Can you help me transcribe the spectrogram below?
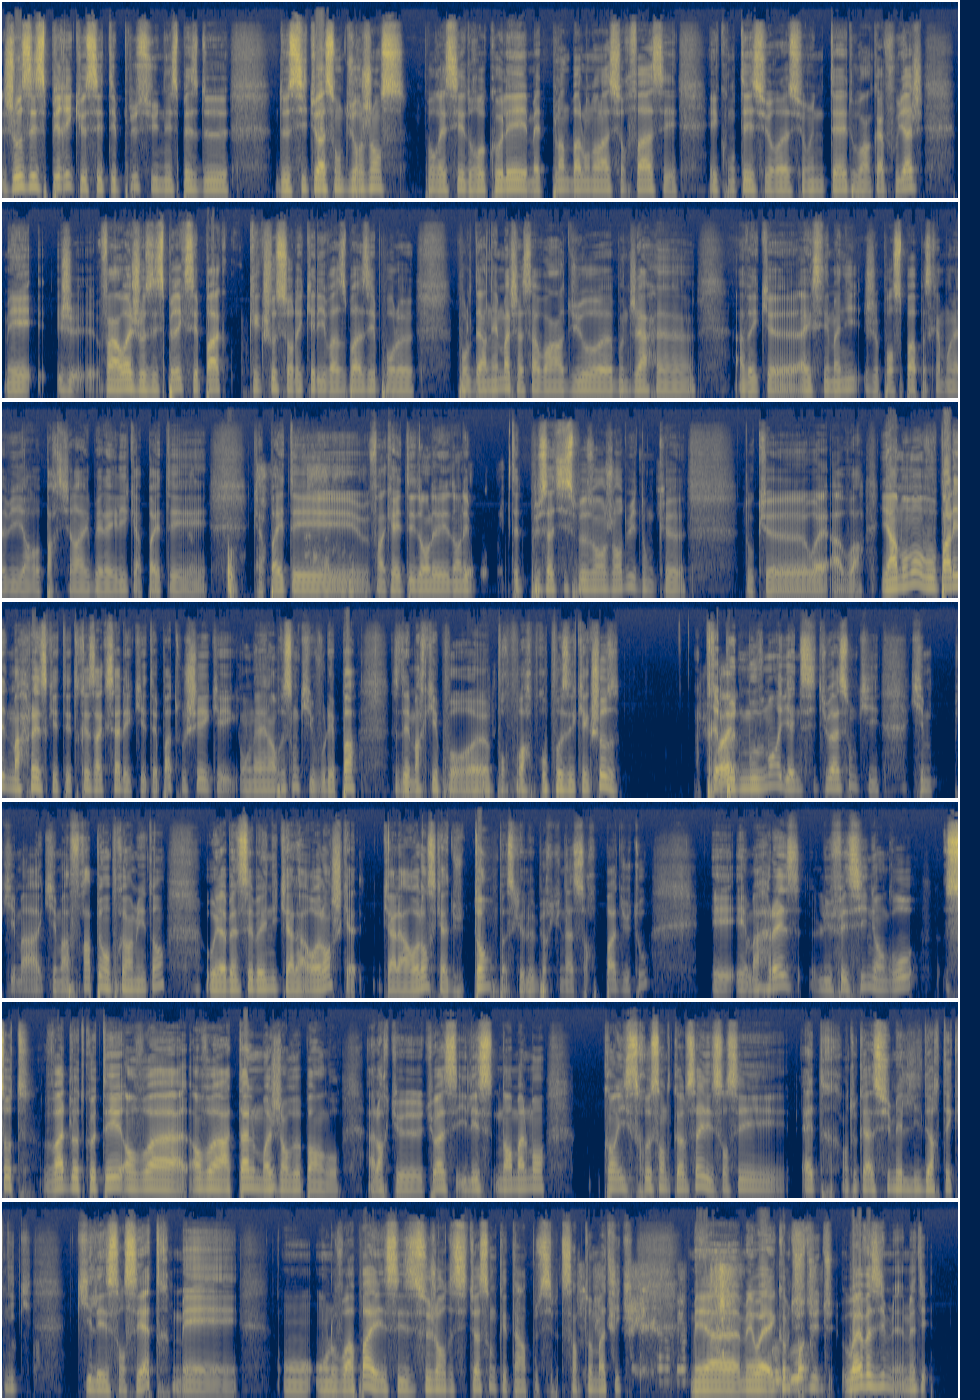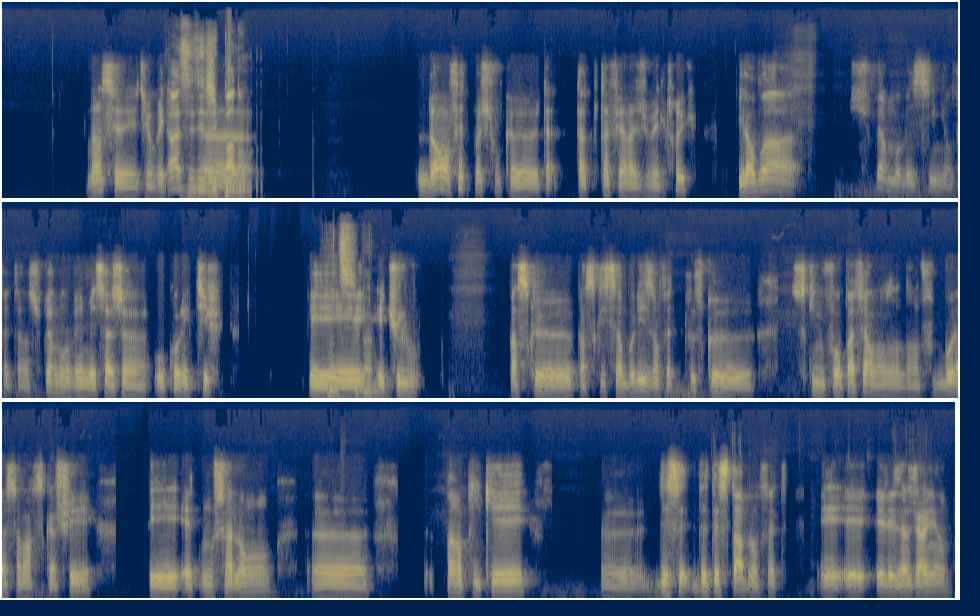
j'ose espérer que c'était plus une espèce de, de situation d'urgence pour essayer de recoller et mettre plein de ballons dans la surface et, et compter sur, euh, sur une tête ou un cafouillage. Mais je, enfin ouais, j'ose espérer que c'est pas quelque chose sur lequel il va se baser pour le, pour le dernier match, à savoir un duo euh, Bounjah euh, avec, euh, avec Slimani. Je pense pas, parce qu'à mon avis, il repartira avec Belaïli qui a pas été, qui a pas été, enfin qui a été dans les, dans les peut-être plus satisfaisant aujourd'hui. Donc euh, donc, euh, ouais, à voir. Il y a un moment où vous parlez de Mahrez qui était très axial et qui n'était pas touché, et qui, on a l'impression qu'il voulait pas se démarquer pour, euh, pour pouvoir proposer quelque chose. Très Ouais. peu de mouvement. Il y a une situation qui, qui, qui m'a qui m'a frappé en première mi-temps où il y a Ben Sebaini qui a la relance, qui a, qui a la relance, qui a du temps parce que le Burkina sort pas du tout. Et, et. Mahrez lui fait signe en gros saute, va de l'autre côté, envoie, envoie à Tal, moi j'en veux pas en gros. Alors que tu vois, il est normalement quand il se ressent comme ça, il est censé être, en tout cas assumer le leader technique qu'il est censé être, mais on, on le voit pas et c'est ce genre de situation qui était un peu sy- symptomatique. Mais, euh, mais ouais, comme tu, Moi- tu- tu- Ouais, vas-y, Mehdi. Non, c'est théorique. Ah, c'était J, Euh, pardon. Non, en fait, moi je trouve que tu as, tout à fait résumé le truc. Il envoie super mauvais signe, en fait, un super mauvais message à- au collectif. 26 Et, tu le parce que parce qu'il symbolise en fait tout ce que ce qu'il ne faut pas faire dans, un- dans le football, à savoir se cacher et être nonchalant, euh, pas impliqué, euh, dé- détestable en fait. Et, et, et les Algériens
